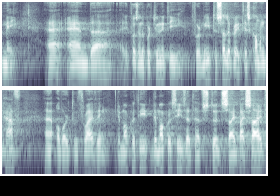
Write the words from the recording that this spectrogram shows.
May. Uh, and it was an opportunity for me to celebrate this common path of our two thriving democracies that have stood side by side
